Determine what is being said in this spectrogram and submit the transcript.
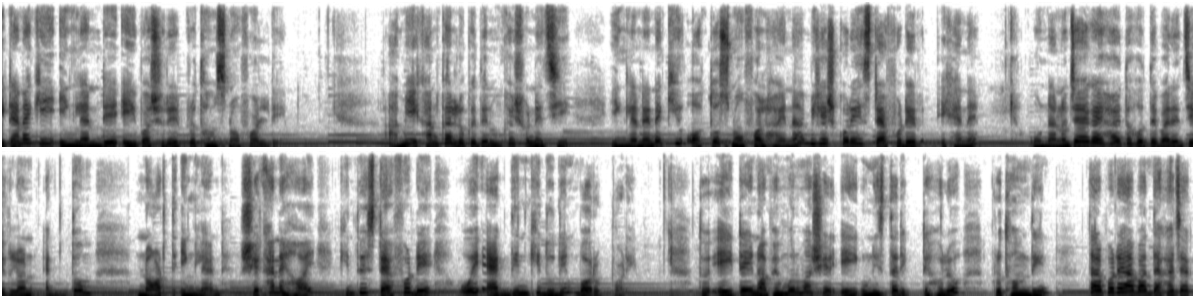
এটা নাকি ইংল্যান্ডে এই বছরের প্রথম স্নোফল ডে আমি এখানকার লোকেদের মুখে শুনেছি, ইংল্যান্ডে নাকি অত স্নোফল হয় না, বিশেষ করে স্ট্যাফোর্ডের এখানে। অন্যান্য জায়গায় হয়তো হতে পারে, যেগুলো একদম নর্থ ইংল্যান্ড। সেখানে হয়, কিন্তু স্ট্যাফোর্ডে ওই একদিন কি দুদিন বরফ পড়ে। তো এইটাই নভেম্বর মাসের এই উনিশ তারিখটা হলো প্রথম দিন। তারপরে আবার দেখা যাক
